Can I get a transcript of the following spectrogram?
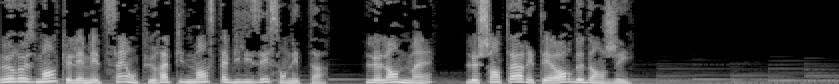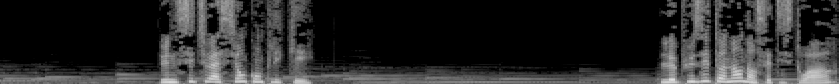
Heureusement que les médecins ont pu rapidement stabiliser son état. Le lendemain, le chanteur était hors de danger. Une situation compliquée. Le plus étonnant dans cette histoire,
